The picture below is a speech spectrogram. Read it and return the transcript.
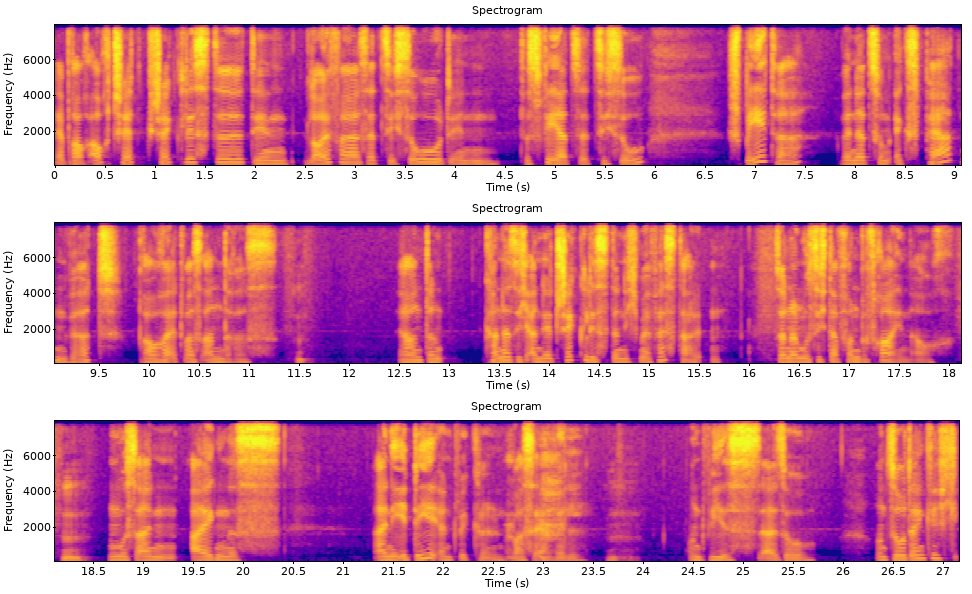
Der braucht auch Check Checkliste, den Läufer setze ich so, den, das Pferd setze ich so. Später, wenn er zum Experten wird, braucht er etwas anderes. Ja, und dann kann er sich an der Checkliste nicht mehr festhalten, sondern muss sich davon befreien auch. Und muss ein eigenes, eine Idee entwickeln, was er will. Und wie es, also, und so denke ich,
